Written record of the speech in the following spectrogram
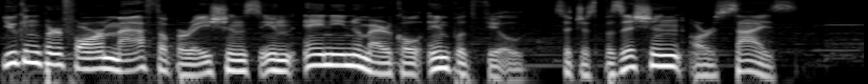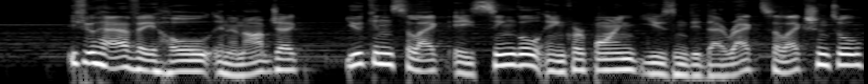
You can perform math operations in any numerical input field, such as position or size. If you have a hole in an object, you can select a single anchor point using the Direct Selection tool,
